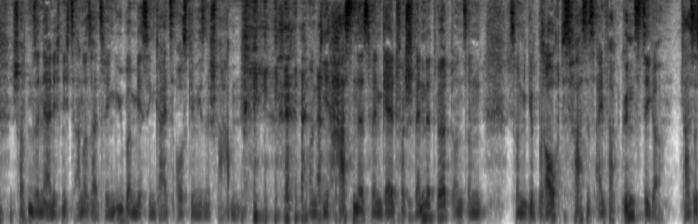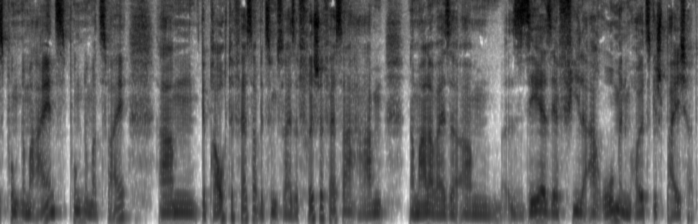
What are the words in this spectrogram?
Schotten sind ja eigentlich nichts anderes als wegen übermäßigen Geiz ausgewiesene Schwaben. und die hassen es, wenn Geld verschwendet wird und so ein, so ein gebrauchtes Fass ist einfach günstiger. Das ist Punkt Nummer eins. Punkt Nummer zwei. Ähm, gebrauchte Fässer beziehungsweise frische Fässer haben normalerweise ähm, sehr, sehr viele Aromen im Holz gespeichert.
